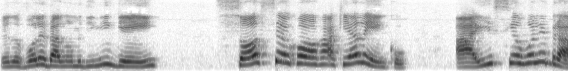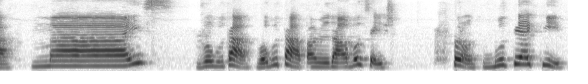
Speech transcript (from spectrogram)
Eu não vou lembrar o nome de ninguém. Só se eu colocar aqui elenco. Aí sim eu vou lembrar. Mas. Vou botar? Vou botar para ajudar vocês. Pronto, botei aqui.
